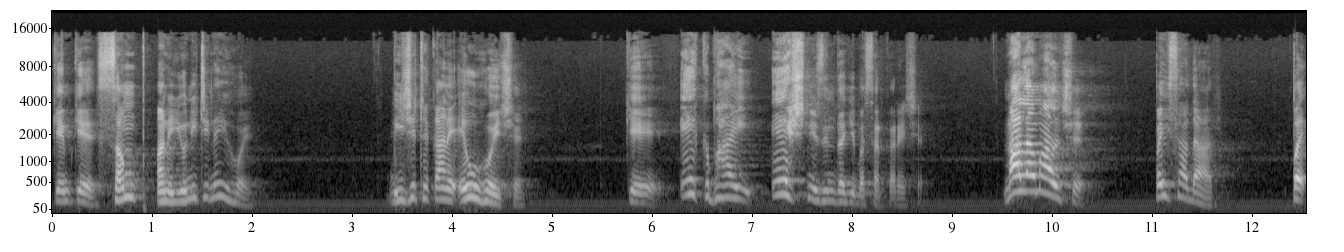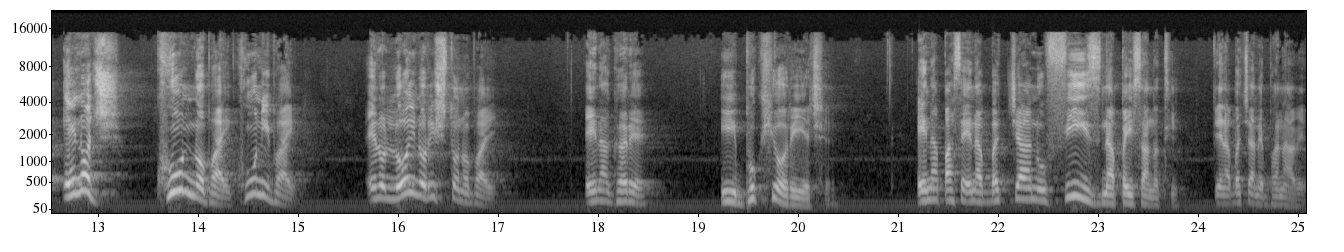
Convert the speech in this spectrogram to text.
કેમ કે સંપ અને યુનિટી નહીં હોય. બીજે ઠેકાને એવું હોય છે કે એક ભાઈ એશની જિંદગી બસર કરે છે. માલામાલ છે. પૈસાદાર. પણ એનો જ ખૂનનો ભાઈ, ખૂની ભાઈ, એનો લોહીનો રિશ્તોનો ભાઈ એના ઘરે એ ભૂખ્યો રહે છે. એના પાસે એના બચ્ચાનું ફીઝના પૈસા નથી કે એના બચ્ચાને ભણાવે.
